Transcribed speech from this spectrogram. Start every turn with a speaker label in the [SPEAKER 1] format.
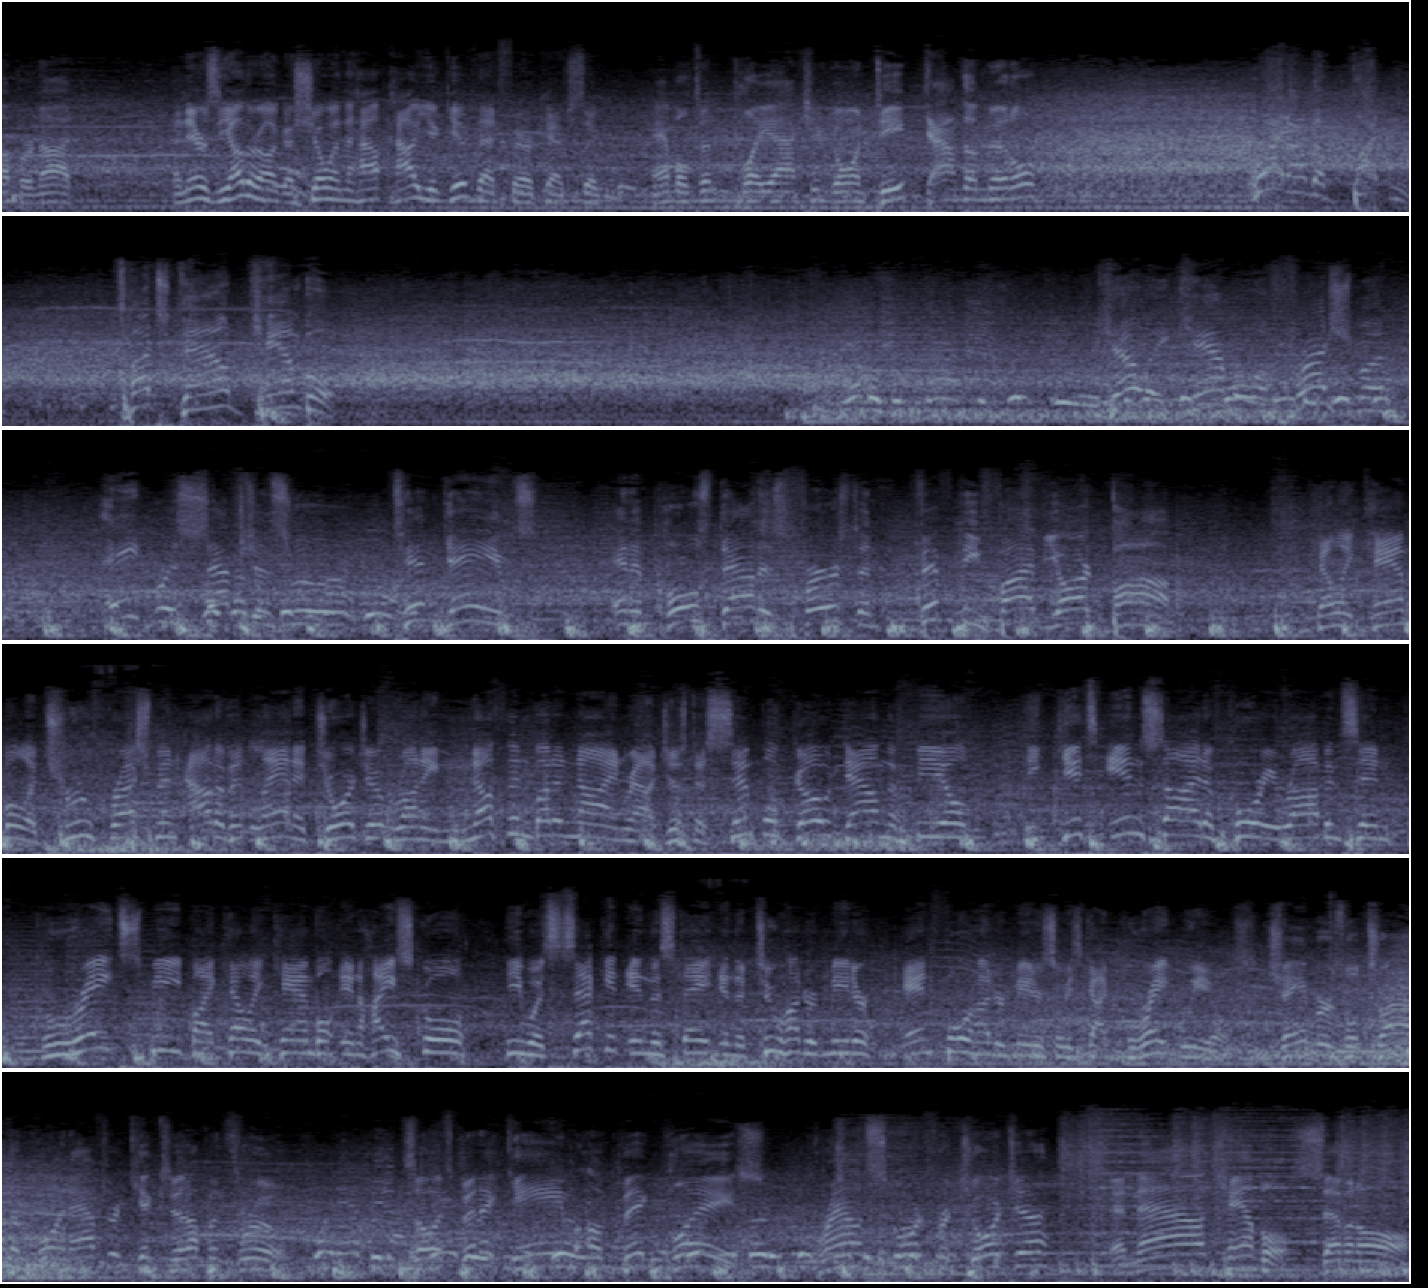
[SPEAKER 1] up or not.
[SPEAKER 2] And there's the other Uga showing the how, how you give that fair catch signal.
[SPEAKER 1] Hamilton play action going deep down the middle. Right on the button. Touchdown Campbell. Kelly Campbell, a freshman, eight receptions through 10 games, and it pulls down his first and 55-yard bomb.
[SPEAKER 2] Kelly Campbell, a true freshman out of Atlanta, Georgia, running nothing but a nine route. Just a simple go down the field. He gets inside of Corey Robinson. Great speed by Kelly Campbell in high school. He was second in the state in the 200 meter and 400 meters, so he's got great wheels.
[SPEAKER 1] Chambers will try the point after, kicks it up and through. So it's been a game of big plays. Brown scored for Georgia, and now Campbell, 7 all.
